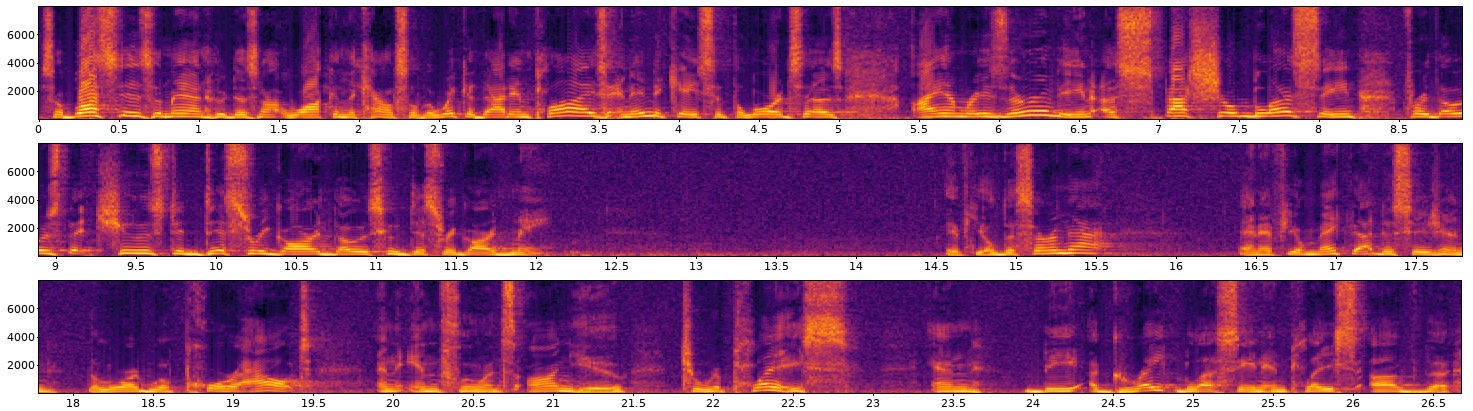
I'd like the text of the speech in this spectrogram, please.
So, blessed is the man who does not walk in the counsel of the wicked. That implies and indicates that the Lord says, I am reserving a special blessing for those that choose to disregard those who disregard me. If you'll discern that, and if you'll make that decision, the Lord will pour out an influence on you to replace and be a great blessing in place of the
